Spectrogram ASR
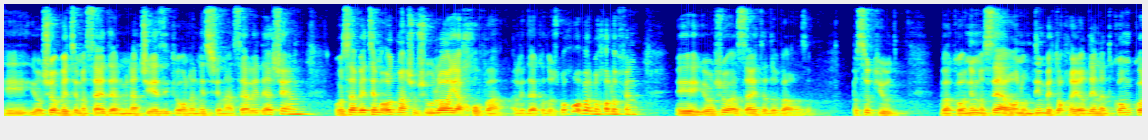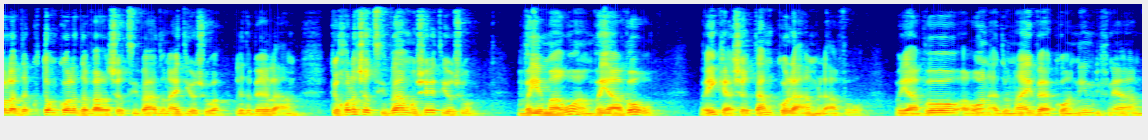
ויהושע בעצם עשה את זה על מנת שיהיה זיכרון לנס שנעשה על ידי השם, הוא עשה בעצם עוד משהו שהוא לא היה חובה על ידי הקדוש ברוך הוא, אבל בכל אופן יהושע עשה את הדבר הזה. פסוק י' והכהנים נושאי אהרון עומדים בתוך הירדן עד תום כל, הד... תום כל הדבר אשר ציווה אדוני את יהושע לדבר אל העם, ככל אשר ציווה משה את יהושע. וימהרו העם ויעבורו. ויהי כאשר תם כל העם לעבור, ויעבור אהרון אדוני והכהנים לפני העם.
